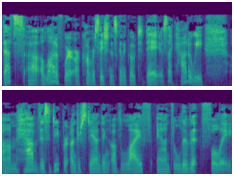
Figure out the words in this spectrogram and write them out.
that's uh, a lot of where our conversation is going to go today is like, how do we um, have this deeper understanding of life and live it fully?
